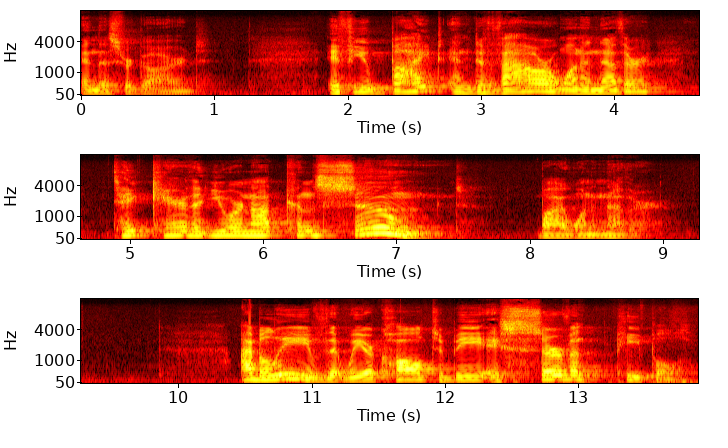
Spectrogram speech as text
in this regard. If you bite and devour one another, take care that you are not consumed by one another. I believe that we are called to be a servant people,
